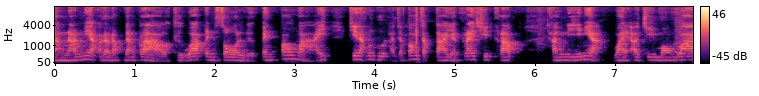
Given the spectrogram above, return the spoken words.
ดังนั้นเนี่ยระดับดังกล่าว ถือว่าเป็นโซนหรือเป็นเป้าหมาย ที่นักลงทุนอาจจะต้องจับตาอย่างใกล้ชิดครับทางนี้เนี่ย YLG มองว่า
